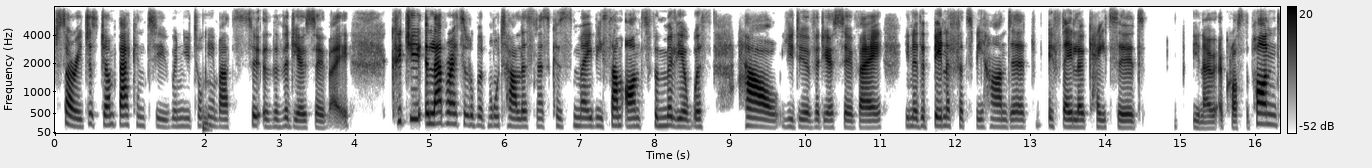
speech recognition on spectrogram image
sorry, just jump back into when you're talking about the video survey, could you elaborate a little bit more to our listeners? Because maybe some aren't familiar with how you do a video survey, you know, the benefits behind it, if they're located you know across the pond.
